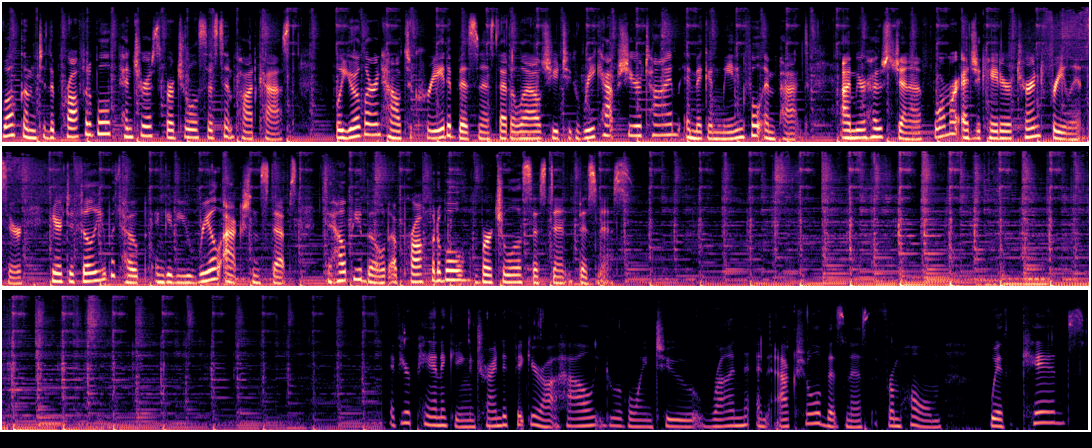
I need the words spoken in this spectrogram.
Welcome to the Profitable Pinterest Virtual Assistant podcast, where you'll learn how to create a business that allows you to recapture your time and make a meaningful impact. I'm your host, Jenna, former educator turned freelancer, here to fill you with hope and give you real action steps to help you build a profitable virtual assistant business. If you're panicking trying to figure out how you're going to run an actual business from home with kids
